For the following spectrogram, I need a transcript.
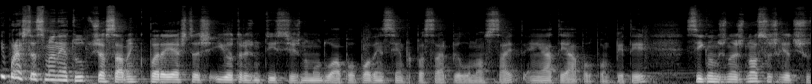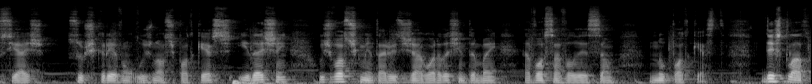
E por esta semana é tudo. Já sabem que para estas e outras notícias no mundo Apple podem sempre passar pelo nosso site em atapple.pt. Sigam-nos nas nossas redes sociais subscrevam os nossos podcasts e deixem os vossos comentários e já agora deixem também a vossa avaliação no podcast. Deste lado,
